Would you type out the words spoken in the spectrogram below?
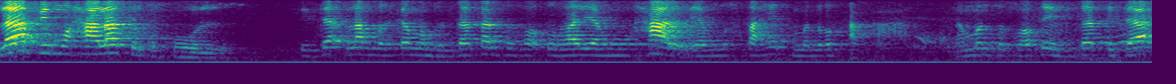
La bimuhalatil ukul. Tidaklah mereka memberitakan sesuatu hal yang muhal, yang mustahil menurut akal. Namun sesuatu yang bisa tidak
